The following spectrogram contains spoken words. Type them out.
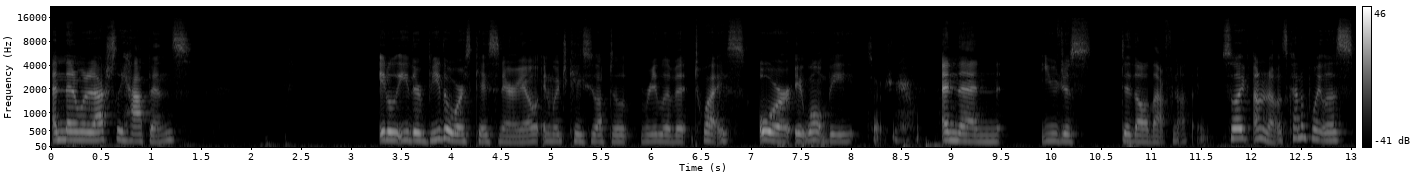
and then when it actually happens, it'll either be the worst case scenario, in which case you'll have to relive it twice, or it won't be, so true. and then you just did all that for nothing. So, like, I don't know, it's kind of pointless.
